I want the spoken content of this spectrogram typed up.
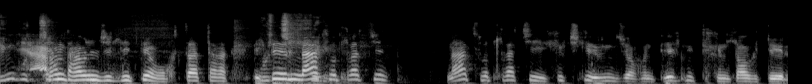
Тэнгүүт 15 жилийн хугацаатайгаар тэгэхээр наад судалгаа чинь наад судалгаа чи ихэвчлэн ер нь жоохон техник технологи дээр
